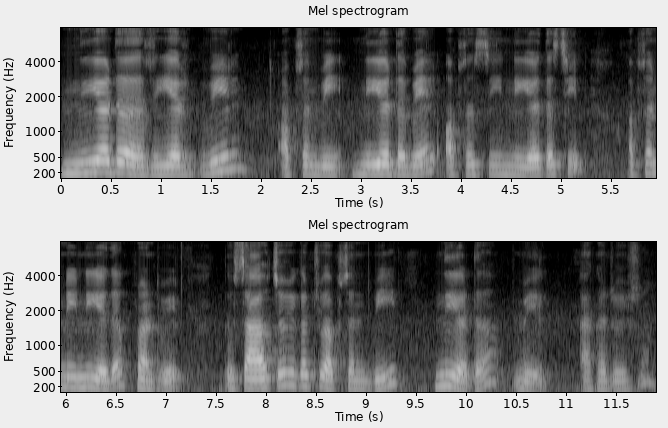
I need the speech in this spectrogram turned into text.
near the rear wheel option B near the bell option C near the seat option D near the front wheel તો સાચો વિકલ્પ છે option B near the bell આગળ જોઈશું.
